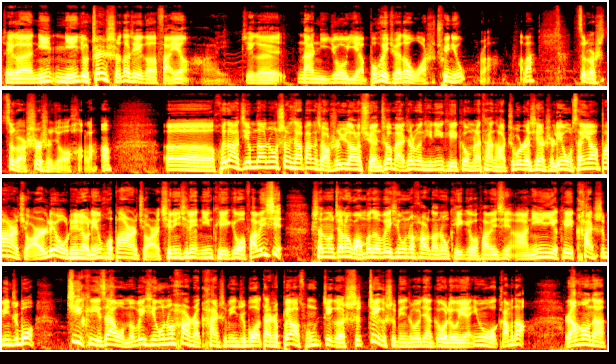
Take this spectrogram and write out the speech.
这个您您就真实的这个反应啊，这个那你就也不会觉得我是吹牛，是吧？好吧，自个儿自个儿试试就好了啊。呃，回到节目当中，剩下半个小时遇到了选车买车的问题，您可以跟我们来探讨。直播热线是零五三幺八二九二六零六零或八二九二七零七零，您可以给我发微信。山东交通广播的微信公众号当中可以给我发微信啊，您也可以看视频直播，既可以在我们微信公众号上看视频直播，但是不要从这个视这个视频直播间给我留言，因为我看不到。然后呢，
